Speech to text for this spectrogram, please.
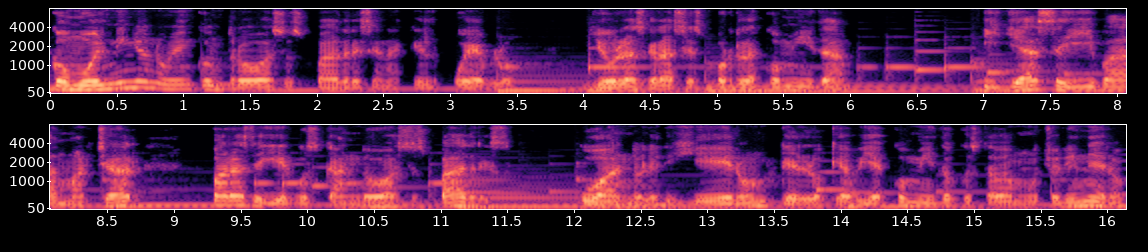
Como el niño no encontró a sus padres en aquel pueblo, dio las gracias por la comida y ya se iba a marchar para seguir buscando a sus padres, cuando le dijeron que lo que había comido costaba mucho dinero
